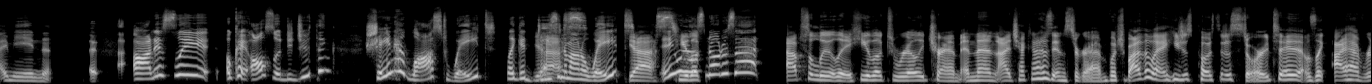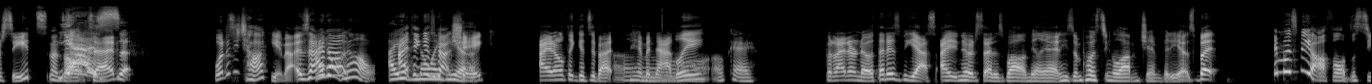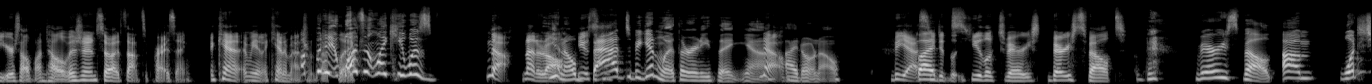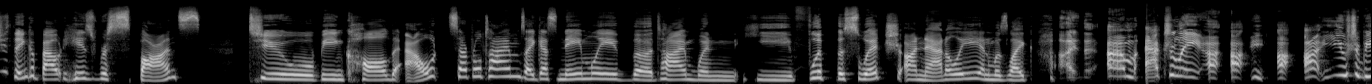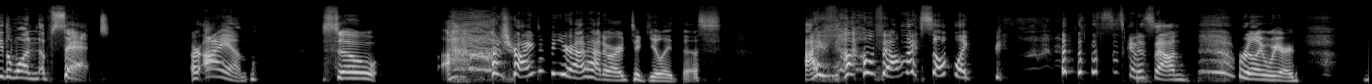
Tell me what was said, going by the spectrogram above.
I mean, uh, honestly, okay. Also, did you think Shayne had lost weight, like a Yes. decent amount of weight? Yes, Anyone he else looked notice that? absolutely. He looked really trim. And then I checked out his Instagram, which, by the way, he just posted a story today that was like, "I have receipts." And that's all it said. What is he talking about? Is that I don't about? know. I, I, think no it's about idea. Shake. I don't think it's about him and Natalie. Oh, Okay. but I don't know what that is. But yes, I noticed that as well, Amelia. And he's been posting a lot of gym videos. But it must be awful to see yourself on television. So it's not surprising. I can't, I mean, I can't imagine. what But it like. wasn't like he was, No, not at all. you know, was- bad to begin with or anything. Yeah. No. I don't know. But yes, he did. He looked very, very svelte. Very spelled. Um, what did you think about his response to being called out several times? I guess, namely, the time when he flipped the switch on Natalie and was like, I, "Um, actually, I, I, you should be the one upset, or I am." So I'm trying to figure out how to articulate this. I found myself like this is gonna sound really weird.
